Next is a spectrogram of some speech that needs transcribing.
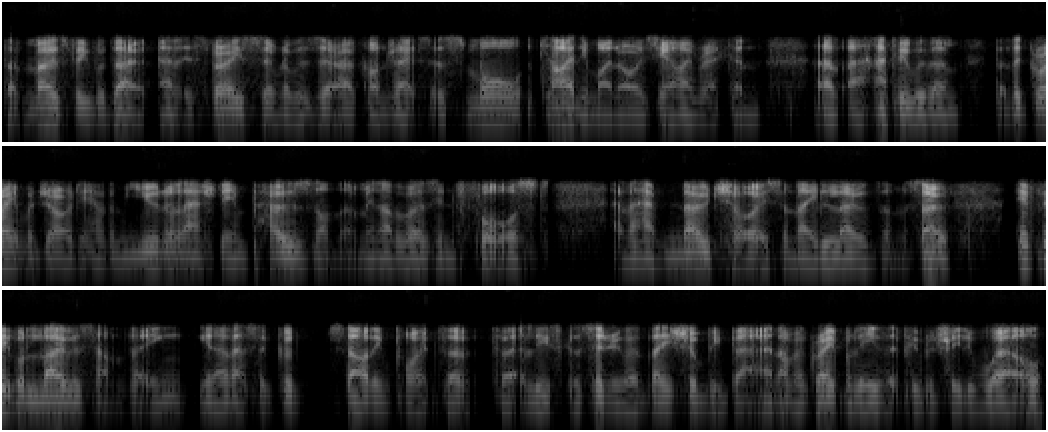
But most people don't. And it's very similar with zero hour contracts. A small, tiny minority, I reckon, uh, are happy with them, but the great majority have them unilaterally imposed on them, in other words, enforced, and they have no choice and they loathe them. So if people loathe something, you know, that's a good starting point for, for at least considering whether they should be banned. I'm a great believer that people are treated well,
